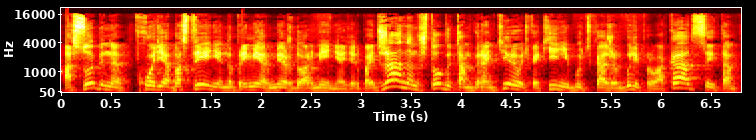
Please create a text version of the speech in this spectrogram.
особенно в ходе обострения, например, между Арменией и Азербайджаном, чтобы там гарантировать какие-нибудь, скажем, были провокации, там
